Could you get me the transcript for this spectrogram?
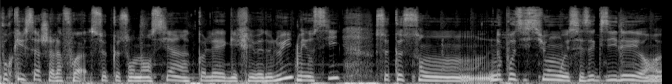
pour qu'il sache à la fois ce que son ancien collègue écrivait de lui, mais aussi ce que son opposition et ses exilés euh,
